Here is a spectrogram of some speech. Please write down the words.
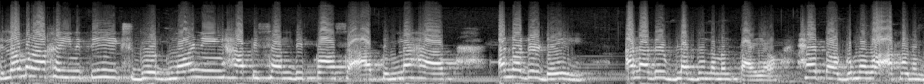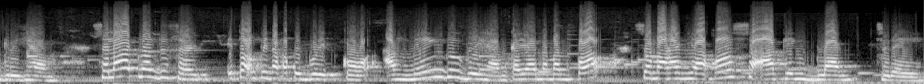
Hello mga kainitics! Good morning! Happy Sunday po sa ating lahat. Another day. Another vlog na naman tayo. Heto, gumawa ako ng graham. Sa lahat ng dessert, ito ang pinaka-favorite ko, ang mango graham. Kaya naman po, samahan niyo ako sa aking vlog today.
